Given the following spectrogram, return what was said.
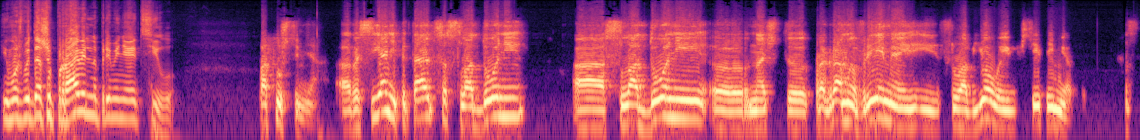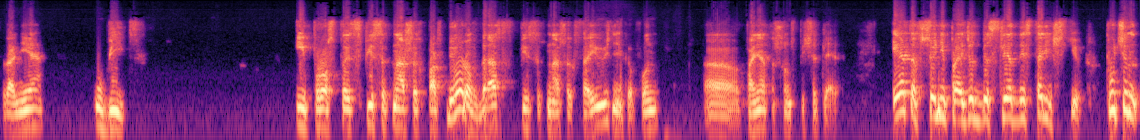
и, может быть, даже правильно применяет силу. Послушайте меня, россияне питаются с ладони, а, с ладони э, значит, э, программы «Время» и Соловьева и всей этой методы в стране убийц и просто список наших партнеров, да, список наших союзников, он, э, понятно, что он впечатляет. Это все не пройдет бесследно исторически. Путин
